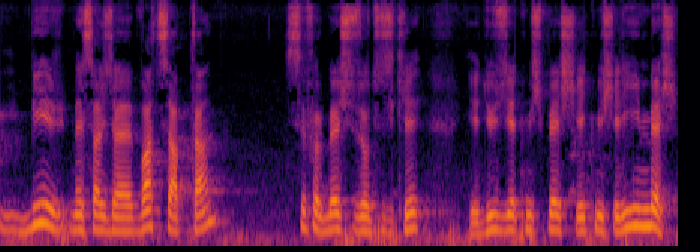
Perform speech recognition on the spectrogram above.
Bir mesajda WhatsApp'tan 0532 775 77 25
